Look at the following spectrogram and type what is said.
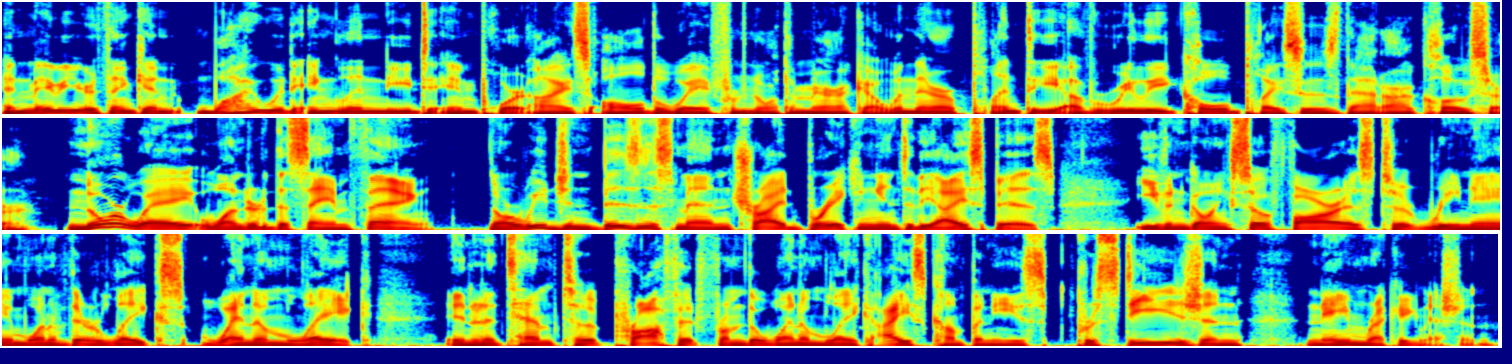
And maybe you're thinking, why would England need to import ice all the way from North America when there are plenty of really cold places that are closer? Norway wondered the same thing. Norwegian businessmen tried breaking into the ice biz, even going so far as to rename one of their lakes Wenham Lake in an attempt to profit from the Wenham Lake Ice Company's prestige and name recognition.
